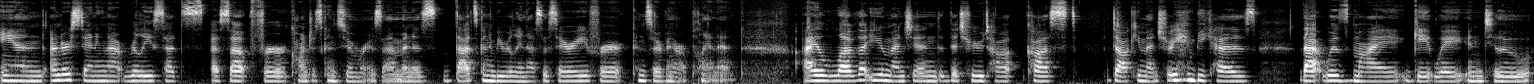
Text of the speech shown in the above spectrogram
and understanding that really sets us up for conscious consumerism, and is that's going to be really necessary for conserving our planet. I love that you mentioned the True to- Cost documentary because that was my gateway into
